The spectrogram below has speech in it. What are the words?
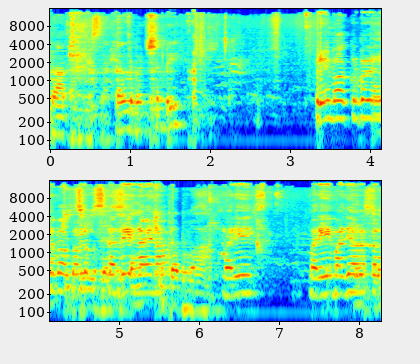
ప్రార్థన చేస్తారు. తలలు వంచండి. ప్రేమ కృప మరి మరి మధ్యాహ్న కాల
